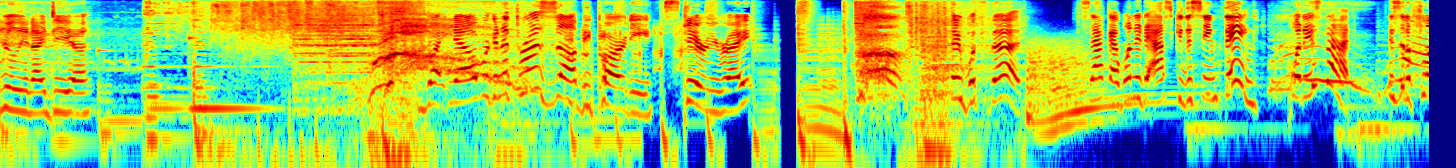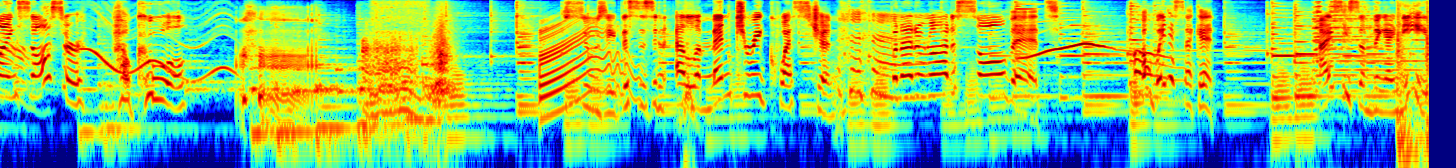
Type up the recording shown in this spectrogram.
brilliant idea. Right now, we're gonna throw a zombie party. Scary, right? hey, what's that? Zach, I wanted to ask you the same thing. What is that? Is it a flying saucer? How cool. Susie, this is an elementary question, but I don't know how to solve it. Oh, wait a second. I see something I need.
